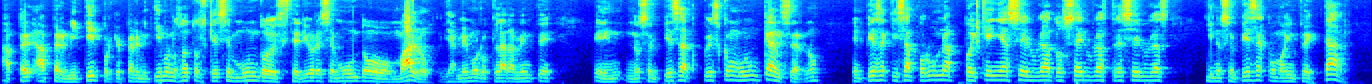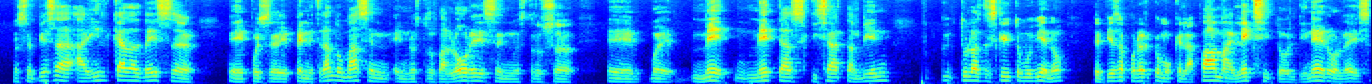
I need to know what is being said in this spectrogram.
a, permitir, porque permitimos nosotros que ese mundo exterior, ese mundo malo, llamémoslo claramente, nos empieza, es como un cáncer, ¿no? Empieza quizá por una pequeña célula, dos células, tres células, y nos empieza como a infectar, nos empieza a ir cada vez, eh, pues, penetrando más en, en, nuestros valores, en nuestros metas, quizá también, tú lo has descrito muy bien, ¿no? Te empieza a poner como que la fama, el éxito, el dinero, es,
